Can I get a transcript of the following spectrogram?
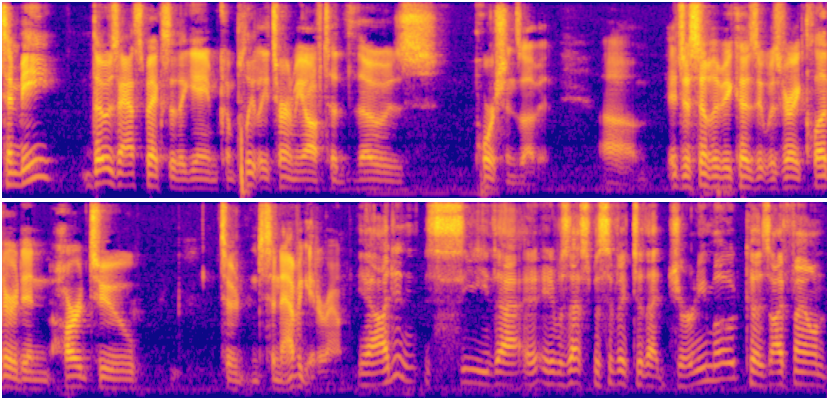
to me those aspects of the game completely turned me off to those portions of it. Um, it's just simply because it was very cluttered and hard to to to navigate around. Yeah, I didn't see that. It it was that specific to that journey mode because I found,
